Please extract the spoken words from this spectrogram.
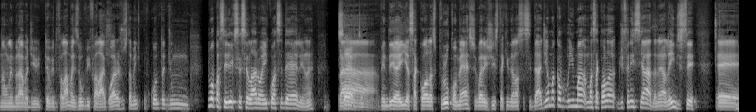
não lembrava de ter ouvido falar, mas ouvi falar agora justamente por conta de, um, de uma parceria que vocês selaram aí com a CDL, né? Para vender aí as sacolas para o comércio varejista aqui da nossa cidade. E é uma, uma, uma sacola diferenciada, né? Além de ser. é,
